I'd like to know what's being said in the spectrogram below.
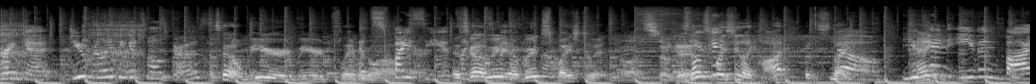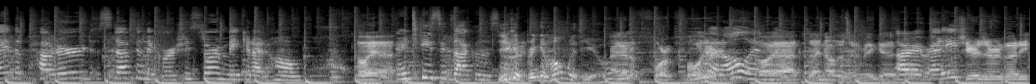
drink it. Do you really think it smells gross? It's got a weird, weird flavor It's going on. spicy. there. It's it's like got a a weird, a weird spice to it. oh, it's so good. It's not You can- spicy like hot, but it's like no. You can even buy the powdered stuff in the grocery store and make it at home. Oh yeah. And it tastes exactly the same. you could bring it home with you. I got a fork full You here. went all in oh yeah, there. because I know this is gonna be good. All right, ready? Cheers, everybody.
